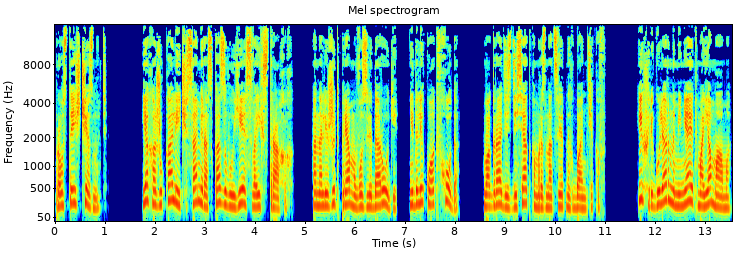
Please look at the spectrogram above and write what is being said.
просто исчезнуть. Я хожу к Али и часами рассказываю ей о своих страхах. Она лежит прямо возле дороги, недалеко от входа, в ограде с десятком разноцветных бантиков. Их регулярно меняет моя мама,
